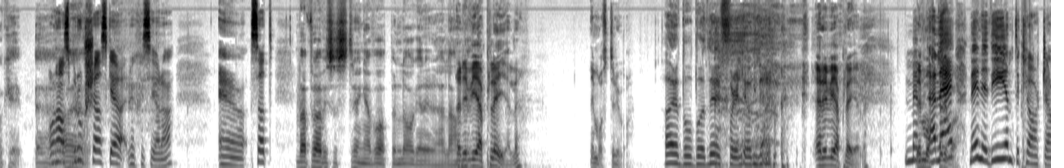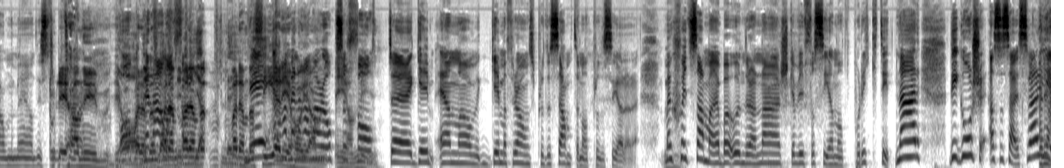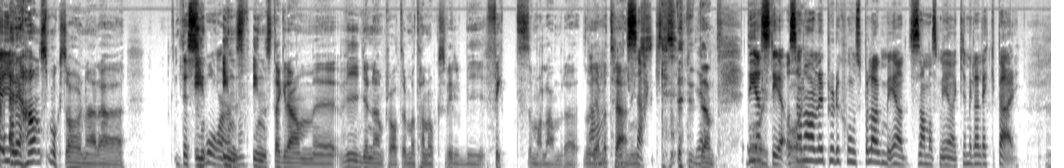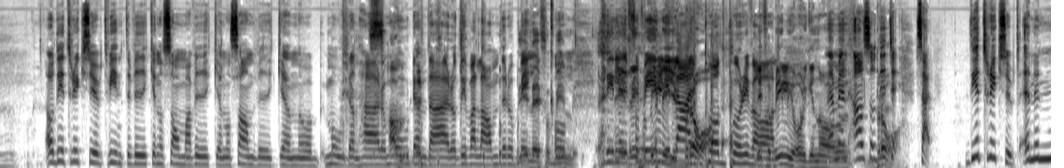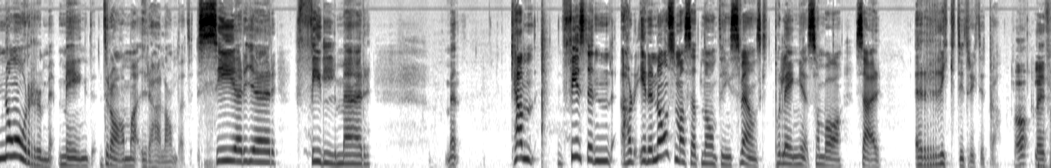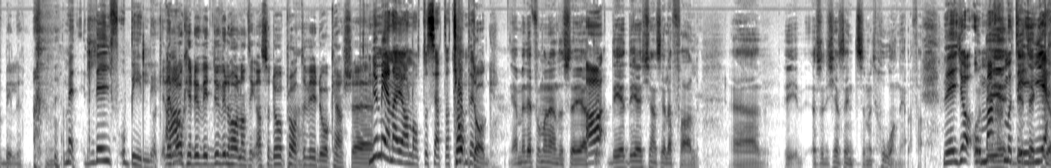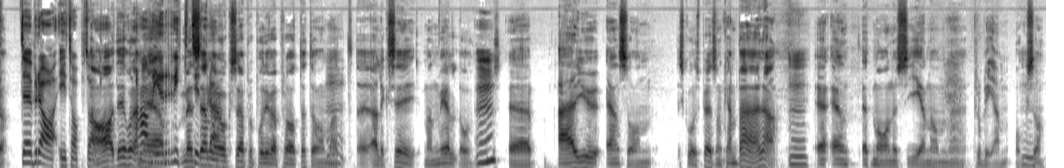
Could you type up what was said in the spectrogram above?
Okej. eh, Och hans ja. brorsa ska regissera. Eh, så att, Varför har vi så stränga vapenlagar i det här Är landet? det via Play eller? Det måste det vara. Hörru Bobo, nu får du lugna dig. Är det via Play eller? Men, Det måste ah, det nej, vara. nej, nej, det är inte klart än med Och distributör. det, han är ju, Ja, varenda, men han- varenda, varenda, varenda Nej, serie ja, har men ju han har är också han i. fått eh, game, en av Game of Thrones-producenterna att producera det. Men Mm. skitsamma, jag bara undrar när ska vi få se något på riktigt? När, det går så, alltså så här, Sverige Är är, det, ju är det han som också har den här uh, the swarm. in, Instagram-videon när han pratar om att han också vill bli fit som alla andra? Någon Ja, jävla tränings... exakt. Det är Ja. den. Dels Oj, det, och sen oj. har han ett produktionsbolag med, tillsammans med Camilla Läckberg. Och det trycks ju ut Vinterviken och Sommarviken och Sandviken och morden här och morden där och det är Wallander och Det är Leif och Beck Billy. Det är Leif och är Billy livepodd på Rival. Leif och Billy är original Nej, men alltså, bra. Det, så här, det trycks ut en enorm mängd drama i det här landet. Serier, filmer. Men kan, finns det, har, är det någon som har sett någonting svenskt på länge som var så här riktigt, riktigt bra? Ja, Leif och Billy. Ja, Men Leif och Billy. Okej, nej, men ja. okej, du, vill, du vill ha någonting, alltså då pratar vi då kanske... Nu menar jag något att sätta Top Dog. Ja men det får man ändå säga att Ja. det, det, det känns i alla fall, i- alltså det känns inte som ett hån i alla fall. Nej, jag, och, Och Mahmoud är tycker jag. jättebra i Top Dog. Ja, det håller jag Han med är riktigt Men sen bra. är det också, apropå det vi har pratat om, att eh, Alexej Manmelov Mm. eh, är ju en sån skådespelare som kan bära Mm. eh, en, ett manus genom eh, problem också.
